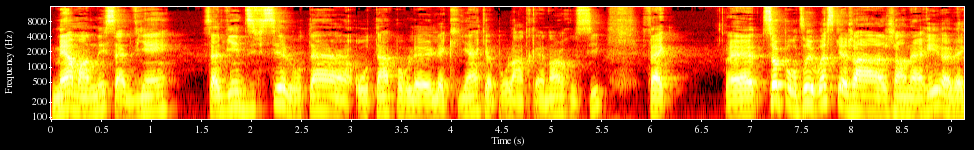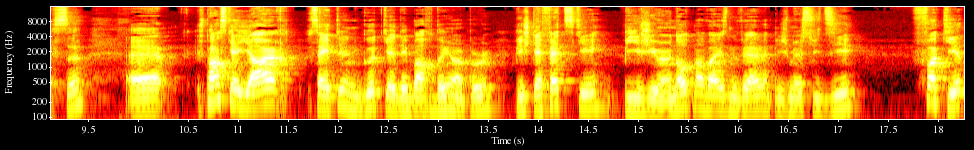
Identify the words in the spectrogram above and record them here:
mais à un moment donné, ça devient ça devient difficile autant, pour le, client que pour l'entraîneur aussi. Fait que, euh, ça pour dire où est-ce que j'en arrive avec ça. Euh, je pense que hier, ça a été une goutte qui a débordé un peu. Puis j'étais fatigué. Puis j'ai eu une autre mauvaise nouvelle. Puis je me suis dit, fuck it.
